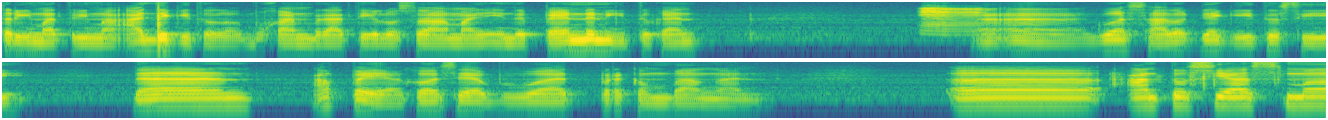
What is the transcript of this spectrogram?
terima-terima aja gitu loh. Bukan berarti lu selamanya independen gitu kan. Hmm. gue salutnya gitu sih. Dan apa ya kalau saya buat perkembangan eh antusiasme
